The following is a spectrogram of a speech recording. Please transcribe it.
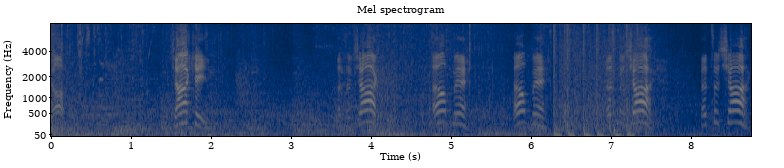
god. Sharky! That's a shark! Help me! Help me! That's a shark! That's a shark!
